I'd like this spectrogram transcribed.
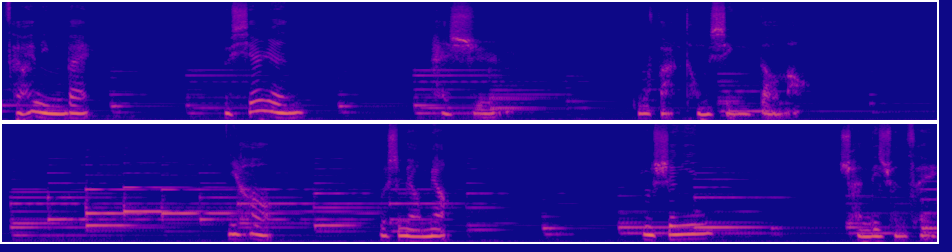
才会明白，有些人还是。无法同行到老。你好，我是苗苗，用声音传递纯粹。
